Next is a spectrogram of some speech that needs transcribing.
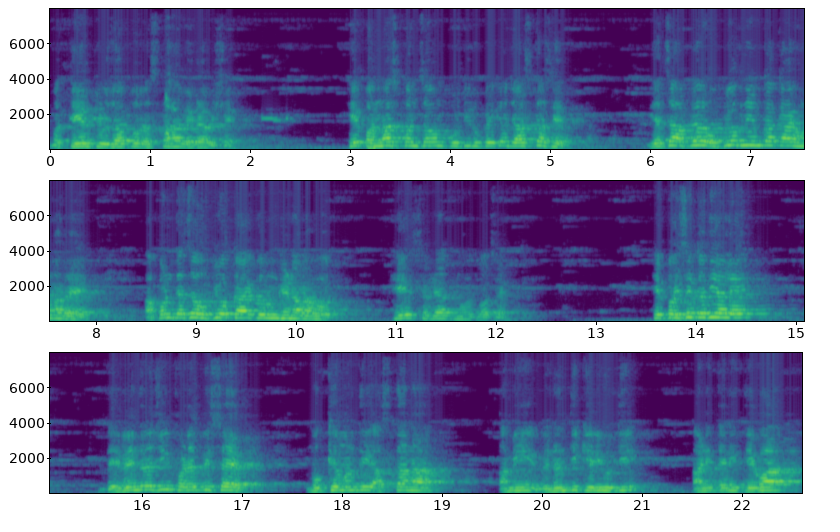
मग तेर तुळजापूर रस्ता हा वेगळा विषय. हे पन्नास पंचावन्न कोटी रुपये किंवा जास्त असेल याचा आपल्याला उपयोग नेमका काय होणार आहे? आपण त्याचा उपयोग काय करून घेणार आहोत? हे सगळ्यात महत्वाचं आहे. हे पैसे कधी आले? देवेंद्रजी फडणवीस साहेब मुख्यमंत्री असताना आम्ही विनंती केली होती आणि त्यांनी तेव्हा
